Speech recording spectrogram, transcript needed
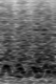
Thank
